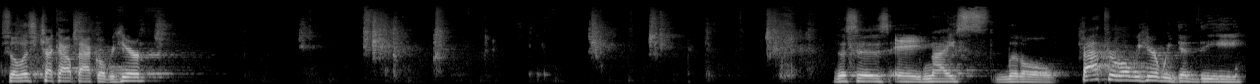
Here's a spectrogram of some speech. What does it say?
So let's check out back over here. This is a nice little bathroom over here. We did the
